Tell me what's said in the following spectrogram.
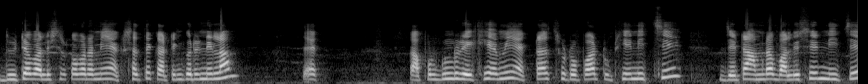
দুইটা বালিশের কভার আমি একসাথে কাটিং করে নিলাম। এক, কাপড়গুলো রেখে আমি একটা ছোটো পাট উঠিয়ে নিচ্ছি, যেটা আমরা বালিশের নিচে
